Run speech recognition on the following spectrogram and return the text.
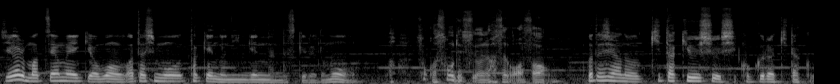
JR 松山駅はもう私も他県の人間なんですけれども。あそうかそうですよね長谷川さん。私あの北九州市小倉北区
